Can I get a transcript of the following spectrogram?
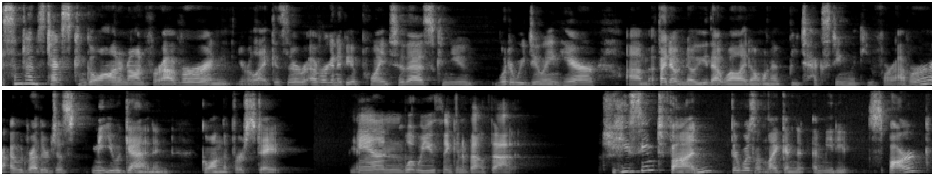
sometimes texts can go on and on forever and you're like is there ever going to be a point to this can you what are we doing here um, if i don't know you that well i don't want to be texting with you forever i would rather just meet you again and go on the first date. Yeah. And what were you thinking about that? He seemed fun. There wasn't like an immediate spark.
